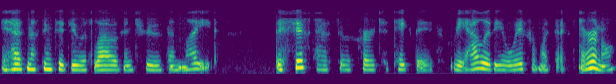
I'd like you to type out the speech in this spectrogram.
It has nothing to do with love and truth and light. The shift has to occur to take the reality away from what's external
